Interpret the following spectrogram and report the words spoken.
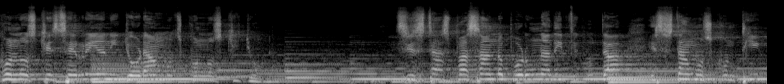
con los que se rían y lloramos con los que lloran. Si estás pasando por una dificultad, estamos contigo.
